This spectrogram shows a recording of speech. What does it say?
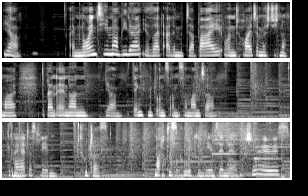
ja einem neuen Thema wieder. Ihr seid alle mit dabei und heute möchte ich nochmal dran erinnern, ja, denkt mit uns an Samantha. Feiert das Leben. Tut das. Macht es gut. In dem Sinne. Tschüss.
